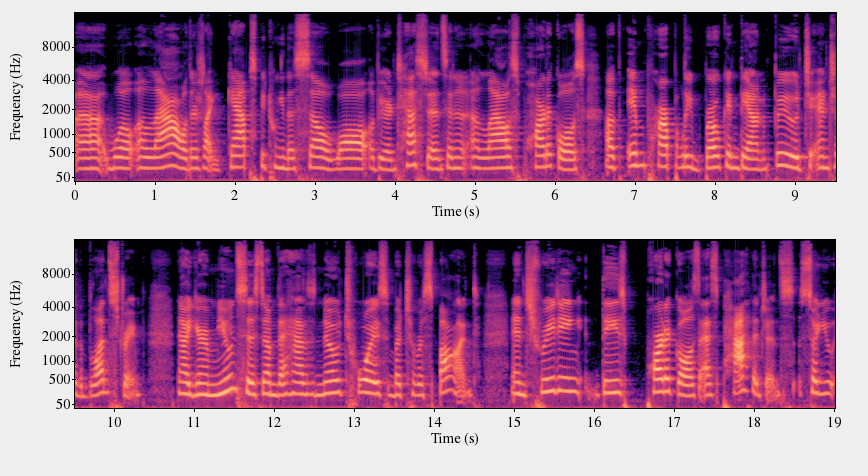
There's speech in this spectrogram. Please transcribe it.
uh, will allow there's like gaps between the cell wall of your intestines, and it allows particles of improperly broken down food to enter the bloodstream. Now, your immune system that has no choice but to respond. And treating these particles as pathogens. So you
